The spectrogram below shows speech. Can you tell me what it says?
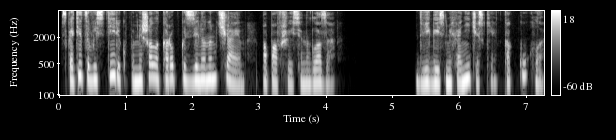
Скатиться в истерику помешала коробка с зеленым чаем, попавшаяся на глаза. Двигаясь механически, как кукла,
